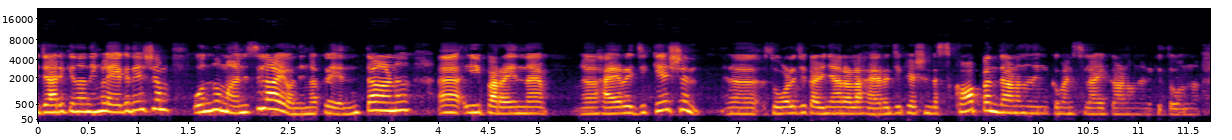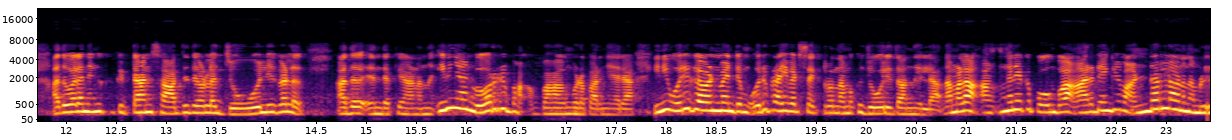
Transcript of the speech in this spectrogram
വിചാരിക്കുന്നത് നിങ്ങൾ ഏകദേശം ഒന്ന് മനസ്സിലായോ? നിങ്ങൾക്ക് എന്താണ് ഈ പറയുന്ന ഹയർ എഡ്യൂക്കേഷൻ സുവോളജി കഴിഞ്ഞാലുള്ള ഹയർ എഡ്യൂക്കേഷന്റെ സ്കോപ്പ് എന്താണെന്ന് നിങ്ങൾക്ക് മനസ്സിലായി കാണുമെന്ന് എനിക്ക് തോന്നുന്നു. അതുപോലെ നിങ്ങൾക്ക് കിട്ടാൻ സാധ്യതയുള്ള ജോലികൾ അത് എന്തൊക്കെയാണെന്ന്. ഇനി ഞാൻ വേറൊരു ഭാഗം കൂടെ പറഞ്ഞുതരാം. ഇനി ഒരു ഗവൺമെന്റും ഒരു പ്രൈവറ്റ് സെക്ടറും നമുക്ക് ജോലി തന്നില്ല. നമ്മൾ അങ്ങനെയൊക്കെ പോകുമ്പോൾ ആരുടെയെങ്കിലും അണ്ടറിലാണ് നമ്മൾ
